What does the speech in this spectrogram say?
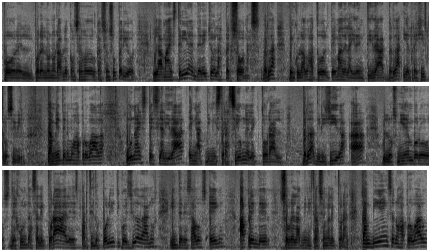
por el, por el Honorable Consejo de Educación Superior la maestría en Derecho de las Personas, ¿verdad? Vinculados a todo el tema de la identidad, ¿verdad? Y el registro civil. También tenemos aprobada una especialidad en Administración Electoral, ¿verdad? dirigida a los miembros de juntas electorales, partidos políticos y ciudadanos interesados en aprender sobre la administración electoral. También se nos aprobaron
